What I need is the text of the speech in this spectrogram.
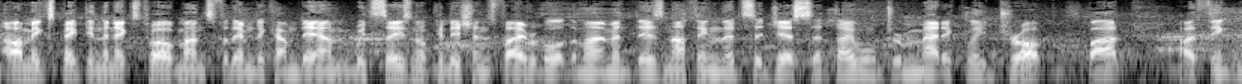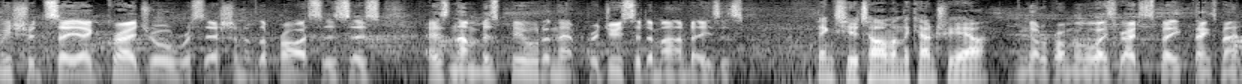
I'm expecting the next 12 months for them to come down. With seasonal conditions favourable at the moment, there's nothing that suggests that they will dramatically drop, but I think we should see a gradual recession of the prices as, as numbers build and that producer demand eases. Thanks for your time on the Country Hour. Not a problem. Always great to speak. Thanks, Matt.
